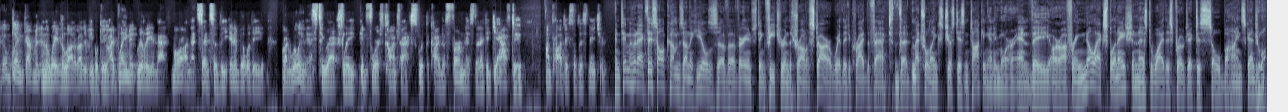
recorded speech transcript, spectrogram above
don't blame government in the way that a lot of other people do. I blame it really in that more on that sense of the inability or unwillingness to actually enforce contracts with the kind of firmness that I think you have to on projects of this nature. And Tim Hudak, this all comes on the heels of a very interesting feature in the Toronto Star where they decried the fact that Metrolinx just isn't talking anymore, and they are offering no explanation as to why this project is so behind schedule.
